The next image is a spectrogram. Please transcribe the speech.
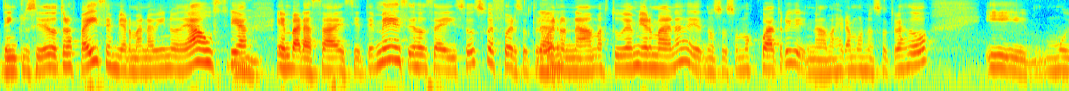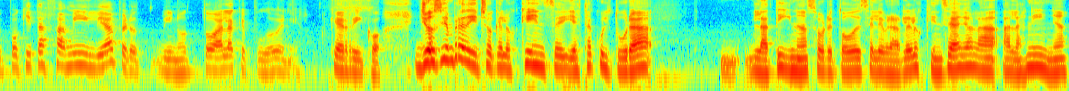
de inclusive de otros países. Mi hermana vino de Austria, Ujú. embarazada de siete meses, o sea, hizo su esfuerzo. Pero Claro. bueno, nada más tuve a mi hermana, eh, nosotros somos cuatro y nada más éramos nosotras dos. Y muy poquita familia, pero vino toda la que pudo venir. Qué rico. Yo siempre he dicho que los 15 y esta cultura latina, sobre todo de celebrarle los 15 años a, la- a las niñas,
